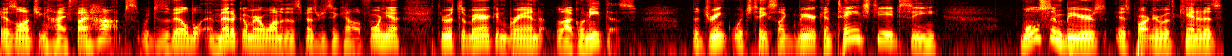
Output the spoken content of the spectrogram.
is launching Hi Fi Hops, which is available in medical marijuana dispensaries in California through its American brand Lagunitas. The drink, which tastes like beer, contains THC. Molson Beers is partnered with Canada's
